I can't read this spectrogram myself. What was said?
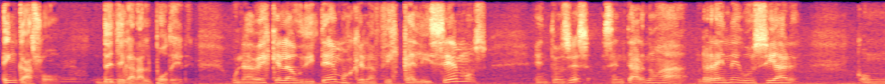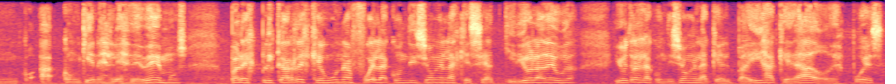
en caso de llegar al poder. Una vez que la auditemos, que la fiscalicemos, entonces sentarnos a renegociar con, quienes les debemos para explicarles que una fue la condición en la que se adquirió la deuda y otra es la condición en la que el país ha quedado después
